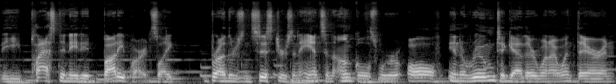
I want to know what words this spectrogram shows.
the plastinated body parts, like brothers and sisters and aunts and uncles were all in a room together when I went there, and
